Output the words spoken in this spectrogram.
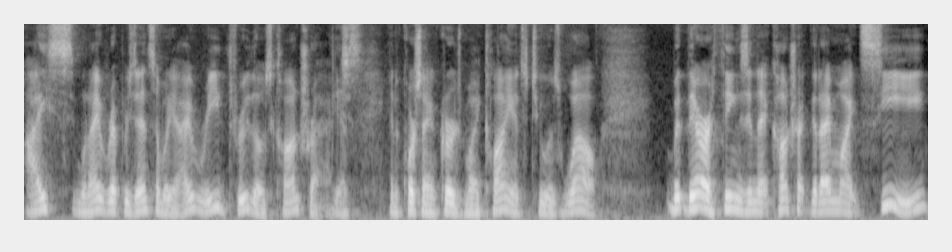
I, when I represent somebody, I read through those contracts. Yes. And of course, I encourage my clients to as well. But there are things in that contract that I might see,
